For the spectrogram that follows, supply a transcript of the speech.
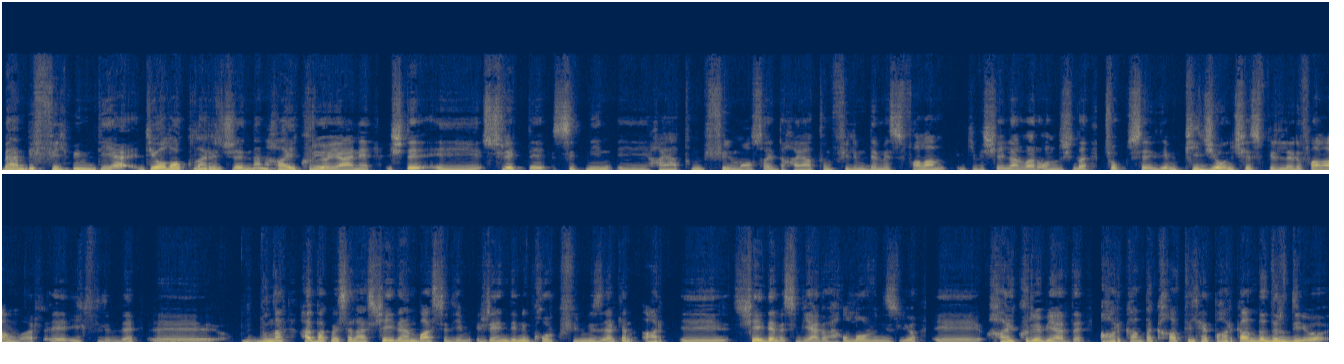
ben bir filmim diye diyaloglar üzerinden haykırıyor. Yani işte e, sürekli Sidney'in e, hayatım bir film olsaydı hayatım film demesi falan gibi şeyler var. Onun dışında çok sevdiğim PG-13 esprileri falan var e, ilk filmde. E, bunlar ha bak mesela şeyden bahsedeyim. Randy'nin korku filmi izlerken ar, e, şey demesi bir yerde Halloween izliyor. E, haykırıyor bir yerde. Arkanda katil hep arkandadır diyor.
